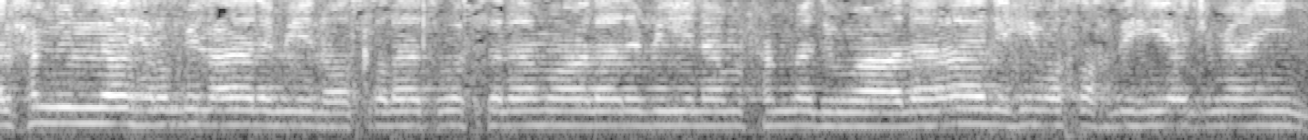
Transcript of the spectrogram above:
الحمد لله رب العالمين والصلاة والسلام على نبينا محمد وعلى آله وصحبه أجمعين.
